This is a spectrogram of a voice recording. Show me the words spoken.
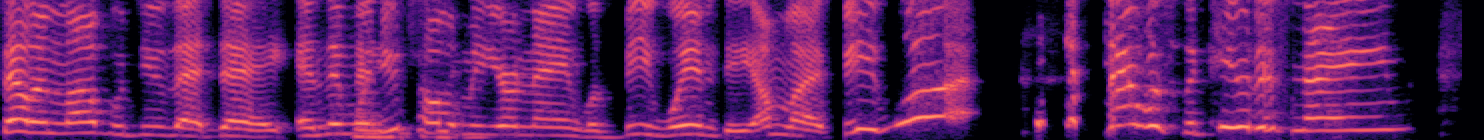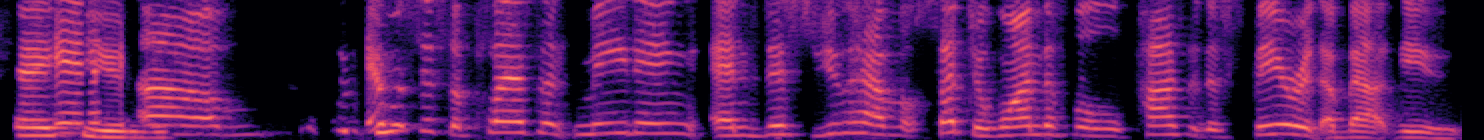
fell in love with you that day. And then when you told me your name was Bewindi, I'm like, B what? that was the cutest name. Thank and, you. Um, it was just a pleasant meeting and just you have such a wonderful positive spirit about you.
